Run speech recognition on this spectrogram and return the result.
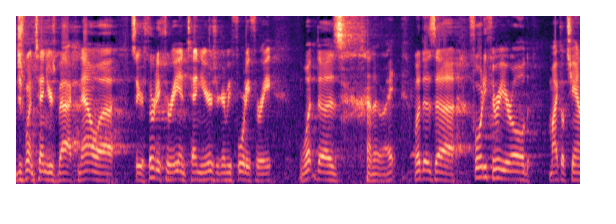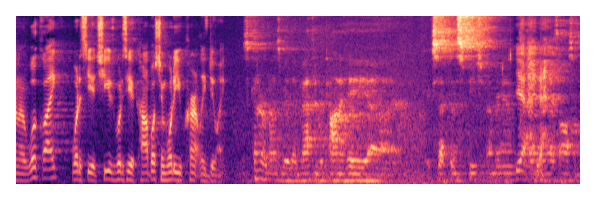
just went 10 years back. Now, uh, so you're 33. In 10 years, you're going to be 43. What does, I know, right? What does a 43 year old Michael Chandler look like? What has he achieved? What has he accomplished? And what are you currently doing? This kind of reminds me of that Matthew McConaughey uh, acceptance speech. Remember him? Yeah, yeah. that's awesome.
